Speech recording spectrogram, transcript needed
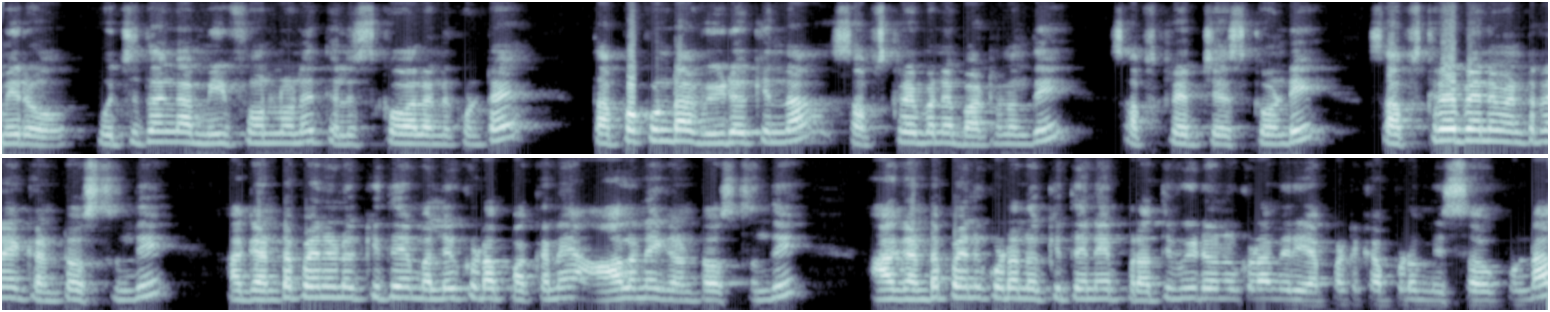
మీరు ఉచితంగా మీ ఫోన్లోనే తెలుసుకోవాలనుకుంటే తప్పకుండా వీడియో కింద సబ్స్క్రైబ్ అనే బటన్ ఉంది. సబ్స్క్రైబ్ చేసుకోండి. సబ్స్క్రైబ్ అయిన వెంటనే గంట వస్తుంది. ఆ గంట పైన నొక్కితే మళ్ళీ కూడా పక్కనే ఆల్ అనే గంట వస్తుంది. ఆ గంట పైన కూడా నొక్కితేనే ప్రతి వీడియోను కూడా మీరు ఎప్పటికప్పుడు మిస్ అవ్వకుండా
